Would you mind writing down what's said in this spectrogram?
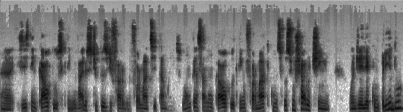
uh, existem cálculos que têm vários tipos de formatos e tamanhos. Vamos pensar num cálculo que tem um formato como se fosse um charutinho onde ele é comprido,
